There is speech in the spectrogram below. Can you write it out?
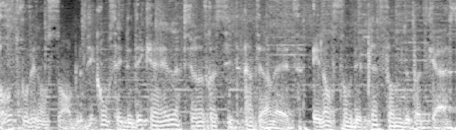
Retrouvez l'ensemble des conseils de DKL sur notre site internet et l'ensemble des plateformes de podcast.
